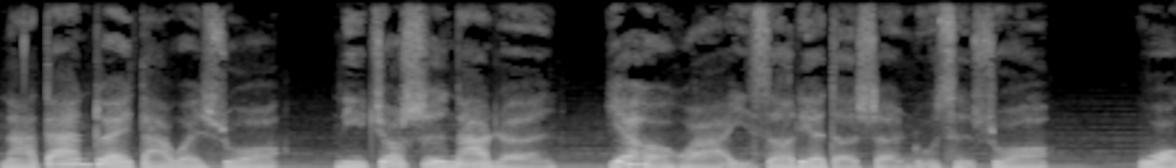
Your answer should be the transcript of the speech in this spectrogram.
拿单对大卫说：“你就是那人。耶和华以色列的神如此说：我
